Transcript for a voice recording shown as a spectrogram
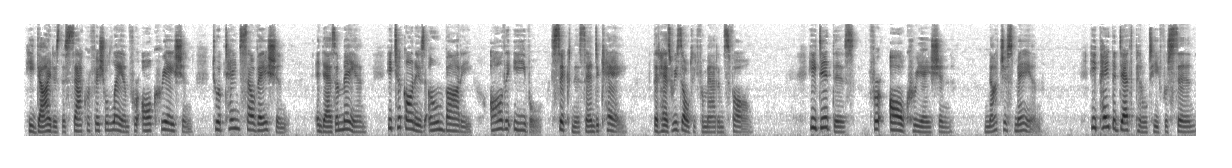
He died as the sacrificial lamb for all creation to obtain salvation, and as a man, he took on his own body all the evil, sickness, and decay that has resulted from Adam's fall. He did this for all creation, not just man. He paid the death penalty for sin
